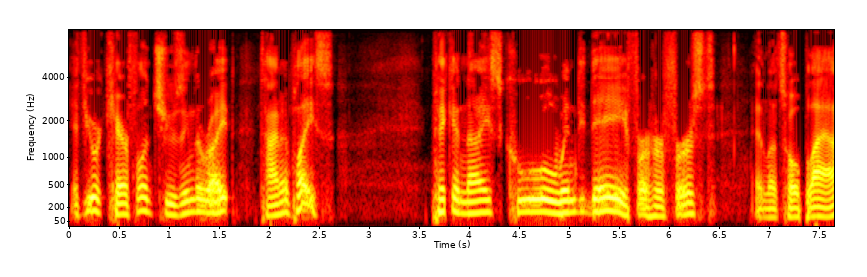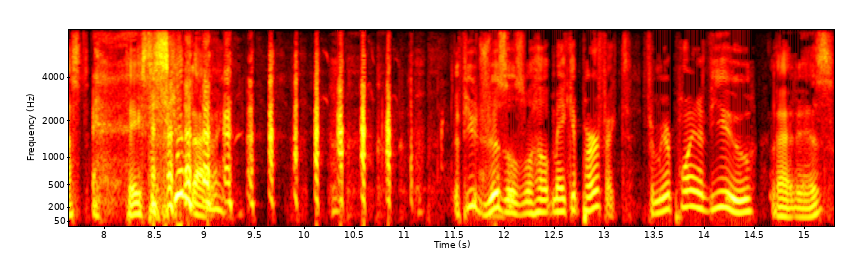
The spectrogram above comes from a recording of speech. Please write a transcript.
if you are careful in choosing the right time and place. Pick a nice, cool, windy day for her first, and let's hope last, taste of skin diving. a few drizzles will help make it perfect. From your point of view, that is.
